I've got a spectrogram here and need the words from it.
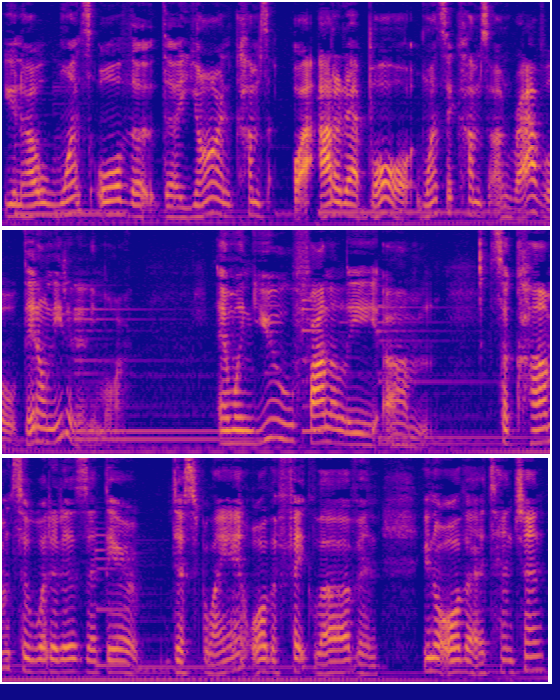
You know, once all the the yarn comes out of that ball, once it comes unraveled, they don't need it anymore. And when you finally um, succumb to what it is that they're displaying, all the fake love and you know all the attention,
